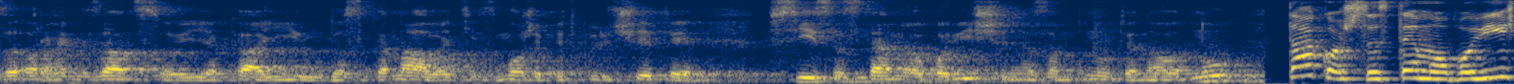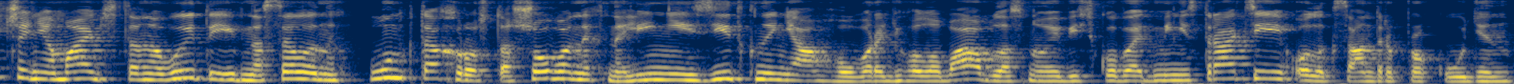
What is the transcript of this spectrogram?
з організацією, яка її удосконалить і зможе підключити всі системи оповіщення, замкнути на одну. Також систему оповіщення мають встановити і в населених пунктах, розташованих на лінії зіткнення, говорить голова обласної військової адміністрації Олександр Прокудін.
